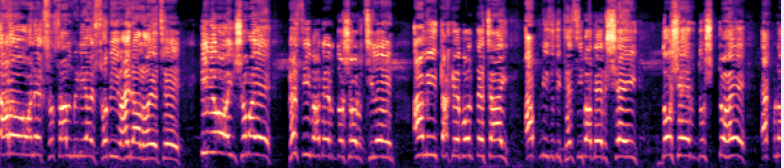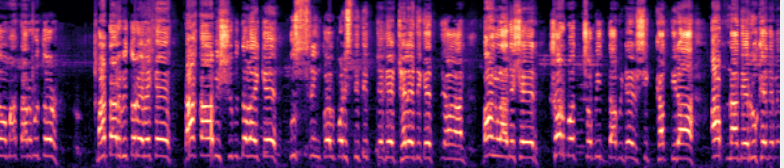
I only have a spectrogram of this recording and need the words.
তারও অনেক সোশ্যাল মিডিয়ায় ছবি ভাইরাল হয়েছে। তিনিও ওই সময়ে ফেসিবাদের দোষর ছিলেন। আমি তাকে বলতে চাই, আপনি যদি ফেসিবাদের সেই দোষের দুষ্ট হয়ে এখনও মাথার ভিতর মাথার ভিতরে রেখে ঢাকা বিশ্ববিদ্যালয়কে উচ্ছৃঙ্খল পরিস্থিতির থেকে ঠেলে দিকে বাংলাদেশের সর্বোচ্চ বিদ্যাপীঠের শিক্ষার্থীরা। আপনাদের রুখে দেবে।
